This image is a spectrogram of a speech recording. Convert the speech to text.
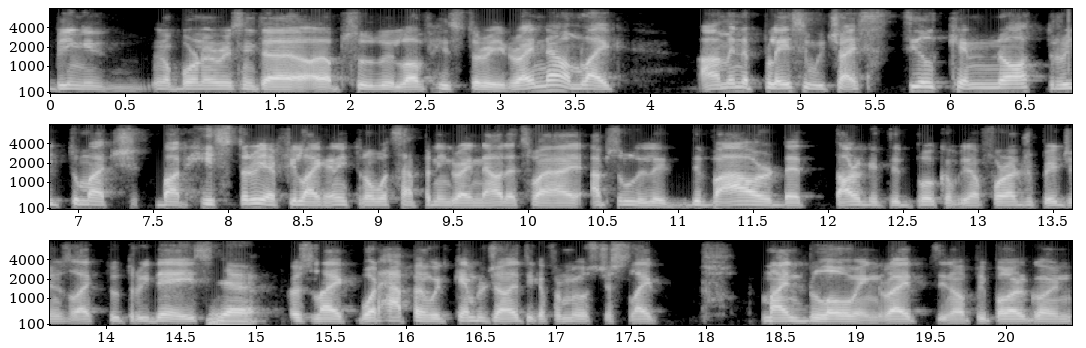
being you know born and raised in i absolutely love history. Right now i'm like I'm in a place in which I still cannot read too much about history. I feel like I need to know what's happening right now. That's why I absolutely devoured that targeted book of you know 400 pages like two three days. Yeah, because like what happened with Cambridge Analytica for me was just like mind blowing. Right? You know, people are going,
